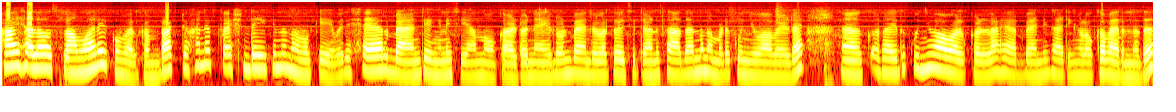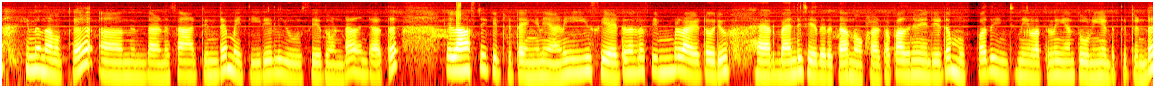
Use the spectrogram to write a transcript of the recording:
ഹായ് ഹലോ അസ്സാം വലൈക്കും welcome back to Hanath fashion ഡേക്ക് നമുക്ക് ഒരു ഹെയർ ബാൻഡ് എങ്ങനെ ചെയ്യാൻ നോക്കാം കേട്ടോ. നൈലോൺ ബാൻഡുകളൊക്കെ വെച്ചിട്ടാണ് സാധാരണ നമ്മുടെ കുഞ്ഞുവാവയുടെ അതായത് കുഞ്ഞുവാവകൾക്കുള്ള ഹെയർ ബാൻഡ് കാര്യങ്ങളൊക്കെ വരുന്നത്. ഇന്ന് നമുക്ക് എന്താണ് സാറ്റിന്റെ മെറ്റീരിയൽ യൂസ് ചെയ്തുകൊണ്ട് അതിന്റെ അകത്ത് ഇലാസ്റ്റിക് ഇട്ടിട്ട് എങ്ങനെയാണ് ഈസി ആയിട്ട് നല്ല സിമ്പിളായിട്ട് ഒരു ഹെയർ ബാൻഡ് ചെയ്തെടുക്കാൻ നോക്കാം കേട്ടോ. അപ്പോൾ അതിന് വേണ്ടിയിട്ട് മുപ്പത് ഇഞ്ച് നീളത്തിൽ ഞാൻ തുണി എടുത്തിട്ടുണ്ട്.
